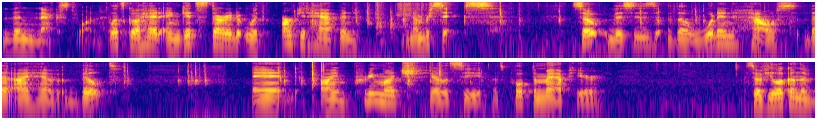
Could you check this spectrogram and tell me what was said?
the next one. Let's go ahead and get started with Ark It Happen number 6. So this is the wooden house that I have built. And I'm pretty much here let's see. Let's pull up the map here. So if you look on the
